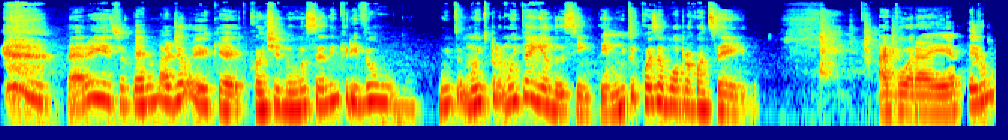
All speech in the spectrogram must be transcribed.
Pera aí, deixa eu terminar de ler, que é, continua sendo incrível, muito, muito, muito ainda, assim. Tem muita coisa boa pra acontecer ainda. Agora, hétero.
